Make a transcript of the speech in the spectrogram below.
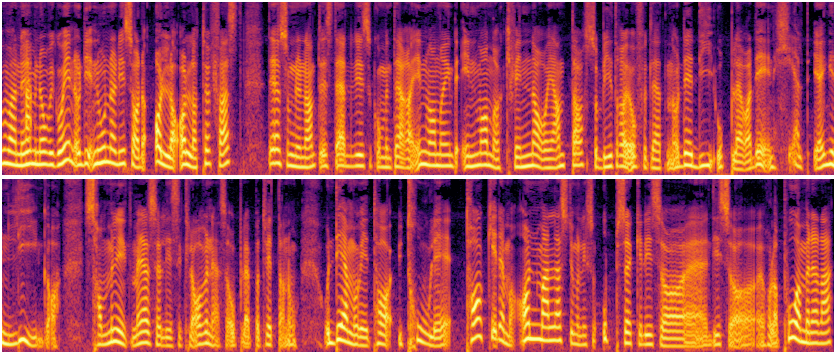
Da må man være nøye med når vi går inn. Og de, Noen av de som har det aller aller tøffest, det er som du nevnte i stedet de som kommenterer innvandring. Det er innvandrere, kvinner og jenter som bidrar i offentligheten. Og det de opplever, det er en helt egen liga sammenlignet med det som Lise Klavenes har opplevd på Twitter nå. Og det må vi ta utrolig tak i. Det må anmeldes. Du må liksom oppsøke de som, eh, de som holder på med det der.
